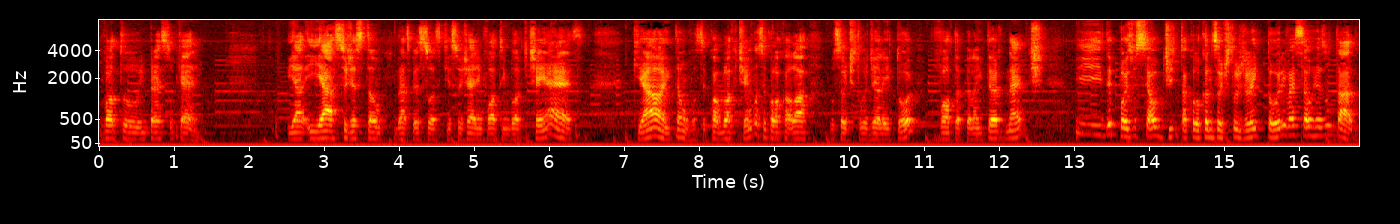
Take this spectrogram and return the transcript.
voto impresso querem. E a, e a sugestão das pessoas que sugerem voto em blockchain é essa. Que ah, então você com a blockchain você coloca lá o seu título de eleitor, vota pela internet e depois você audita colocando seu título de eleitor e vai ser o resultado.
